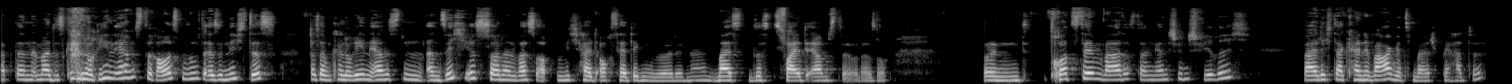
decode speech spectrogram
habe dann immer das kalorienärmste rausgesucht, also nicht das, was am kalorienärmsten an sich ist, sondern was mich halt auch sättigen würde. Ne? Meistens das zweitärmste oder so. Und trotzdem war das dann ganz schön schwierig, weil ich da keine Waage zum Beispiel hatte.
